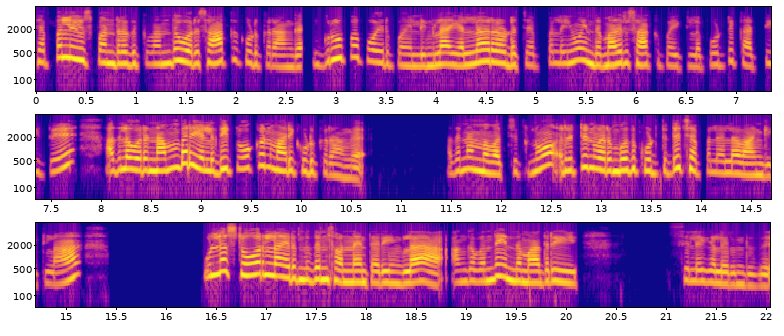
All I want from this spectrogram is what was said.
செப்பல் யூஸ் பண்ணுறதுக்கு வந்து ஒரு சாக்கு கொடுக்குறாங்க. குரூப்பாக போயிருப்போம் இல்லைங்களா? எல்லாரோட செப்பலையும் இந்த மாதிரி சாக்கு பைக்கில் போட்டு கட்டிட்டு அதில் ஒரு நம்பர் எழுதி டோக்கன் மாதிரி கொடுக்குறாங்க. அதை நம்ம வச்சுக்கணும். ரிட்டன் வரும்போது கொடுத்துட்டு செப்பல் எல்லாம் வாங்கிக்கலாம். உள்ள ஸ்டோர்லாம் இருந்ததுன்னு சொன்னேன் தெரியுங்களா? அங்கே வந்து இந்த மாதிரி சிலைகள் இருந்தது.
